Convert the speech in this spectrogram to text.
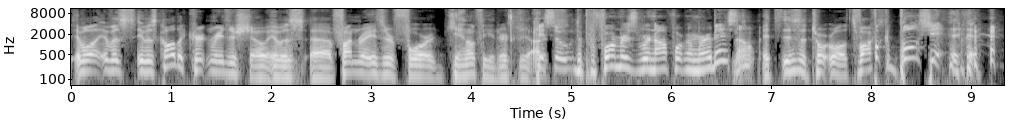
well, it was it was called a curtain raiser show. It was a fundraiser for Keyano Theater. the okay, arts- so the performers were not Fort McMurray based? no, it's this is a tour. Well, it's Vox Fucking Bullshit!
